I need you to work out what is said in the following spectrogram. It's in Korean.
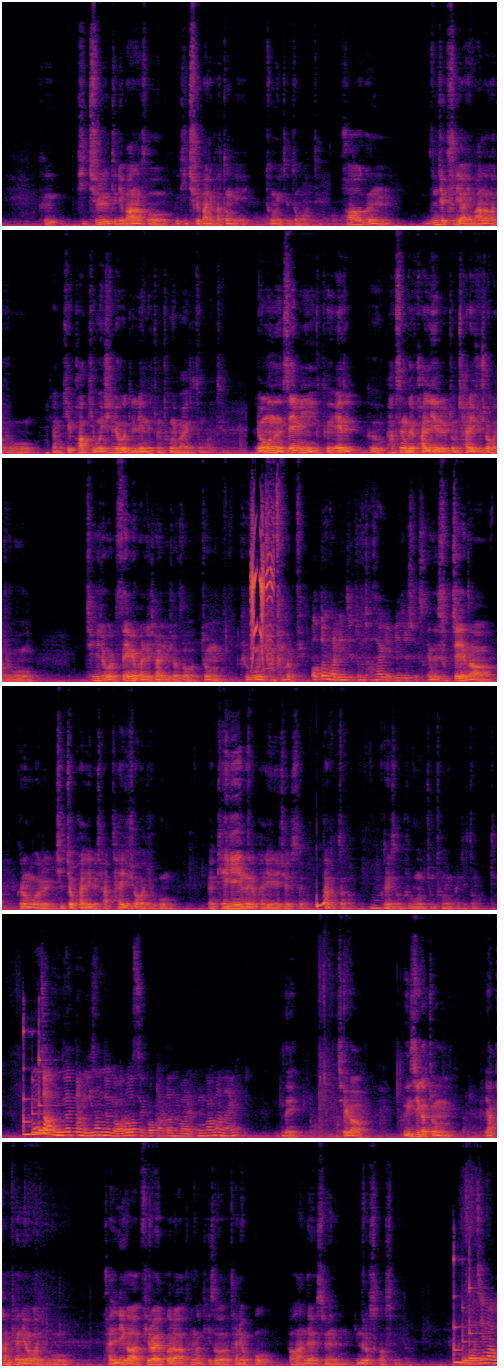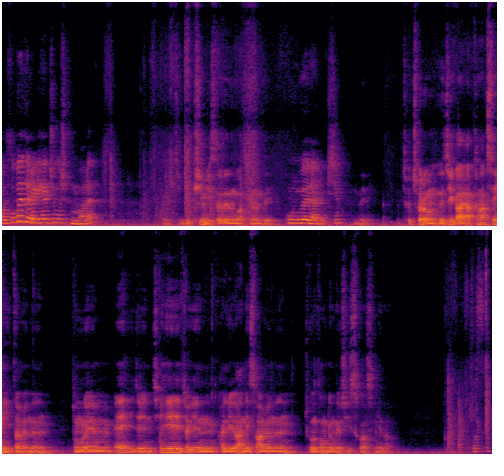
그 기출들이 많아서 그 기출 많이 봤던 게 도움이 됐던 것 같아요. 화학은 문제 풀이 양이 많아가지고 그냥 기- 화학 기본 실력을 늘리는 데 좀 도움이 많이 됐던 것 같아요. 영어는 쌤이 그 애들 그 학생들 관리를 좀 잘해 주셔가지고 체계적으로 쌤이 관리 잘 해 주셔서 좀 그 부분이 좋았던 것 같아요. 어떤 관리인지 좀 자세하게 얘기해 줄 수 있을까요? 근데 숙제나 그런 거를 직접 관리를 잘, 다 해주셔가지고 그냥 개개인으로 관리를 해주셨어요 따로따로 음. 그래서 그 부분이 좀 도움이 많이 됐던 것 같아요 혼자 공부했다면 이 성적이 어려웠을 것 같다는 말에 공감하나요? 네 제가 의지가 좀 약한 편이어가지고 관리가 필요할 거라 생각해서 다녔고 학원 안 다녔으면 힘들었을 것 같습니다 뭐 마지막으로 후배들에게 해주고 싶은 말은? 욕심이 있어야 되는 것 같긴 한데 공부에 대한 욕심? 네 저처럼 의지가 약한 학생이 있다면은 동램에 이제 체계적인 관리를 안 해서 하면은 좋은 성적 낼 수 있을 것 같습니다 좋습니다.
